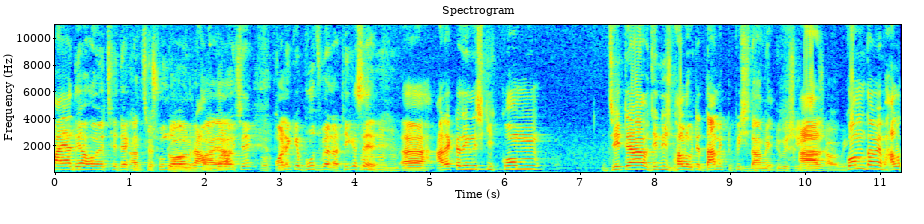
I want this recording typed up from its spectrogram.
পায়া দেওয়া হয়েছে দেখেন কি আচ্ছা, সুন্দর টোন রাউন্ড করা হয়েছে। অনেকে বুঝবে না ঠিক আছে? আহ, আরেকটা জিনিস কি কম যেটা জিনিস ভালো এটার দাম একটু বেশি দাম একটু বেশি, আর কম দামে ভালো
